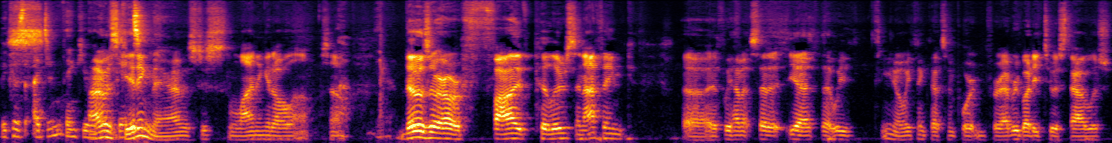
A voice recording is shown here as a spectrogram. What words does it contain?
Because I didn't think you were. I was get getting there. I was just lining it all up. So Oh, yeah. those are our five pillars, and I think uh, if we haven't said it yet, that we, you know, we think that's important for everybody to establish,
